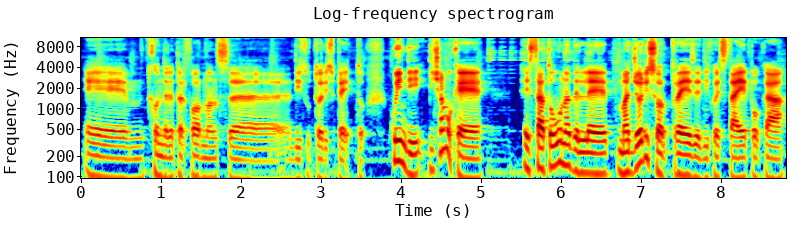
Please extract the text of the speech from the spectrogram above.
eh, con delle performance eh, di tutto rispetto. Quindi diciamo che è stata una delle maggiori sorprese di questa epoca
